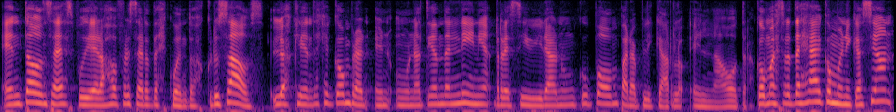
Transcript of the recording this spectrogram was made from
Entonces, pudieras ofrecer descuentos cruzados. Los clientes que compran en una tienda en línea recibirán un cupón para aplicarlo en la otra. Como estrategia de comunicación,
